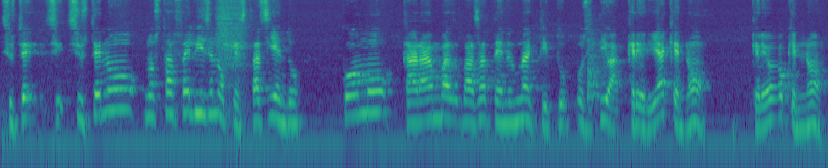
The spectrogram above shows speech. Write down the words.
si usted, si, usted no, no está feliz en lo que está haciendo, ¿cómo caramba vas a tener una actitud positiva? Creería que no, creo que no.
